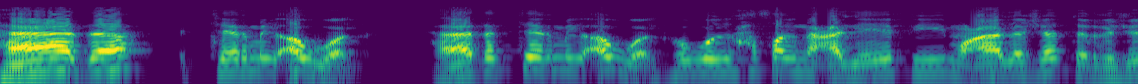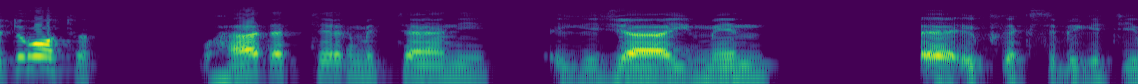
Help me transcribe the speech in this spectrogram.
هذا ال term الأول هذا ال term الأول هو اللي حصلنا عليه في معالجة ال rigid rotor وهذا ال term الثاني اللي جاي من آه، ال flexibility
